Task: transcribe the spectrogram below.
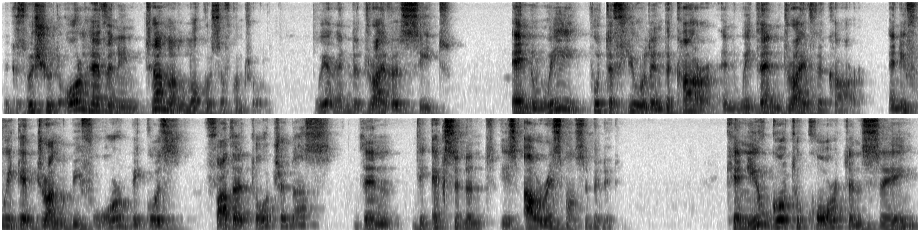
because we should all have an internal locus of control. We are in the driver's seat and we put the fuel in the car and we then drive the car. And if we get drunk before because father tortured us, then the accident is our responsibility. Can you go to court and say,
